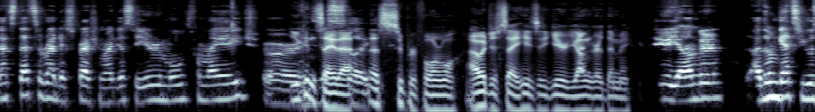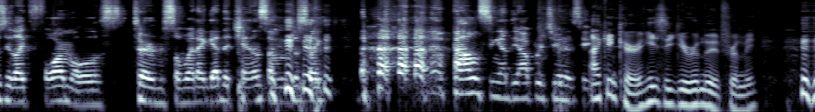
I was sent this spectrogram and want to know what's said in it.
That's that's the right expression, right? Just a year removed from my age, or You can say that. Like, That's super formal. I would just say he's a year younger than me. a year younger. I don't get to use it like formal terms, so when I get the chance, I'm just like pouncing at the opportunity. I concur. He's a year removed from me. but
